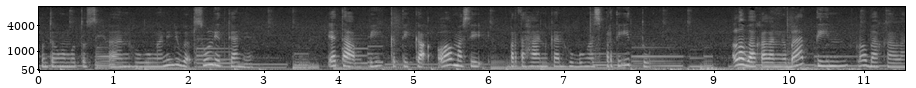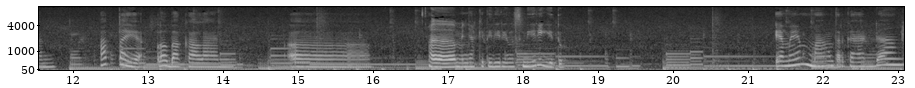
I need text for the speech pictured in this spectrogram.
Untuk memutuskan hubungannya juga sulit kan ya? Ya tapi ketika lo masih pertahankan hubungan seperti itu lo bakalan ngebatin lo bakalan apa ya lo bakalan uh, uh, menyakiti diri lo sendiri gitu. Ya memang terkadang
